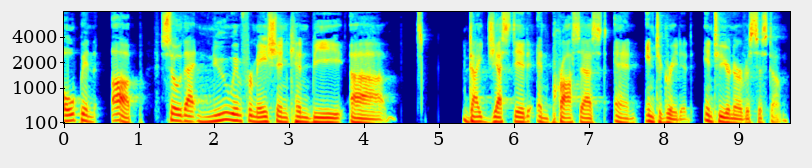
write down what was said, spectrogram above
open up so that new information can be uh, digested and processed and integrated into your nervous system.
